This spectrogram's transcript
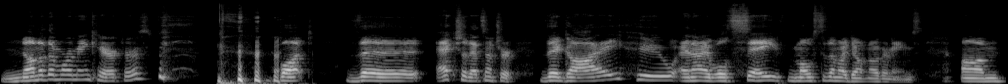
none of them were main characters, but the actually that's not true. The guy who, and I will say most of them I don't know their names. Um,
